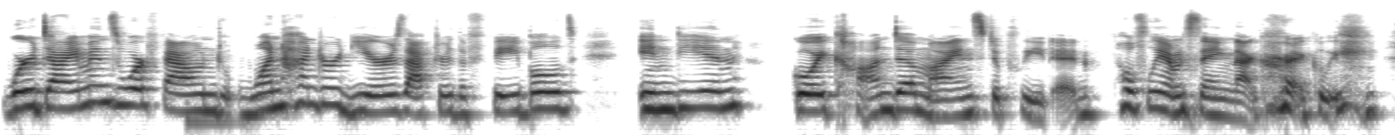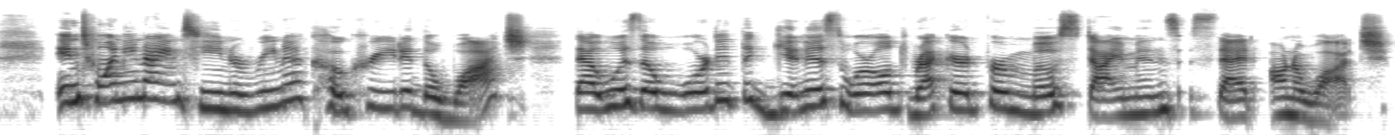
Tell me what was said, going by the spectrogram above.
where diamonds were found 100 years after the fabled Indian Golconda mines depleted. Hopefully, I'm saying that correctly. In 2019, Reena co created the watch that was awarded the Guinness World Record for most diamonds set on a watch.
